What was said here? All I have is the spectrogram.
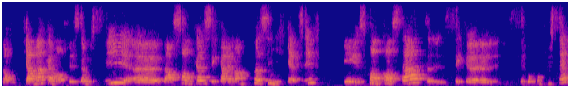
Donc, Pierre-Marc a montré ça aussi. Euh, dans son cas, c'est carrément pas significatif. Et ce qu'on constate, c'est que c'est beaucoup plus sec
